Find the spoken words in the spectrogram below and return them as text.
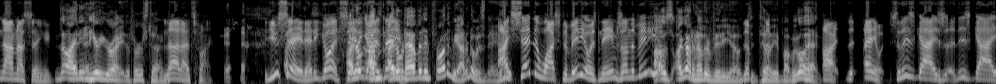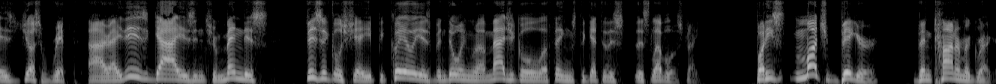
No, I'm not saying it. No, I didn't hear you right the first time. No, no, it's fine. You say it, Eddie. Go ahead. Say I don't. the guy's name. I don't have it in front of me. I don't know his name. I said to watch the video. His name's on the video. I was. I got another video The- to tell the- you about, but go ahead. All right. The, anyway, so this guy's uh, this guy is just ripped. All right, this guy is in tremendous physical shape. He clearly has been doing uh, magical uh, things to get to this this level of strength. But he's much bigger than Conor McGregor.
